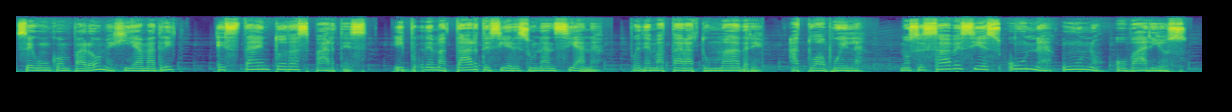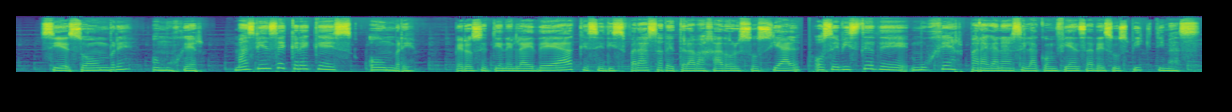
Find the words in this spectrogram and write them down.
según comparó Mejía Madrid. Está en todas partes y puede matarte si eres una anciana, puede matar a tu madre, a tu abuela. No se sabe si es una, uno o varios, si es hombre o mujer. Más bien se cree que es hombre, pero se tiene la idea que se disfraza de trabajador social o se viste de mujer para ganarse la confianza de sus víctimas.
